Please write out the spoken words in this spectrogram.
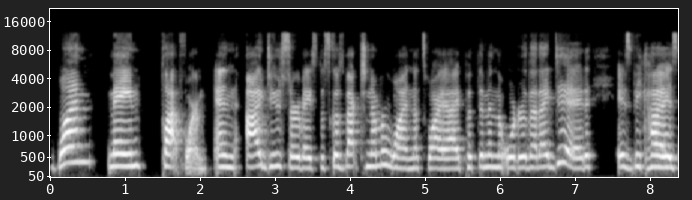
one main platform. And I do surveys. This goes back to number one. That's why I put them in the order that I did, is because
